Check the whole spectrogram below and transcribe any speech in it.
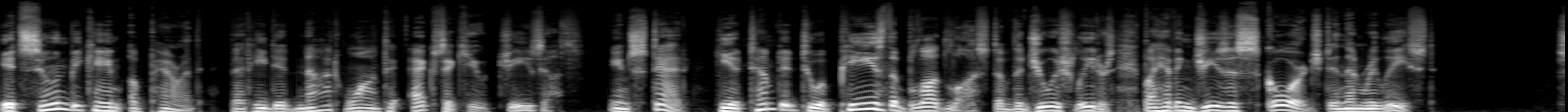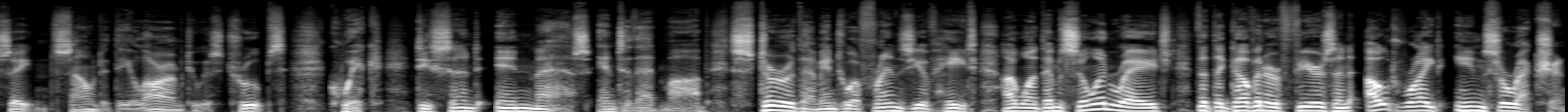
It soon became apparent that he did not want to execute Jesus. Instead, he attempted to appease the bloodlust of the Jewish leaders by having Jesus scourged and then released. Satan sounded the alarm to his troops. Quick, descend en masse into that mob. Stir them into a frenzy of hate. I want them so enraged that the governor fears an outright insurrection.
